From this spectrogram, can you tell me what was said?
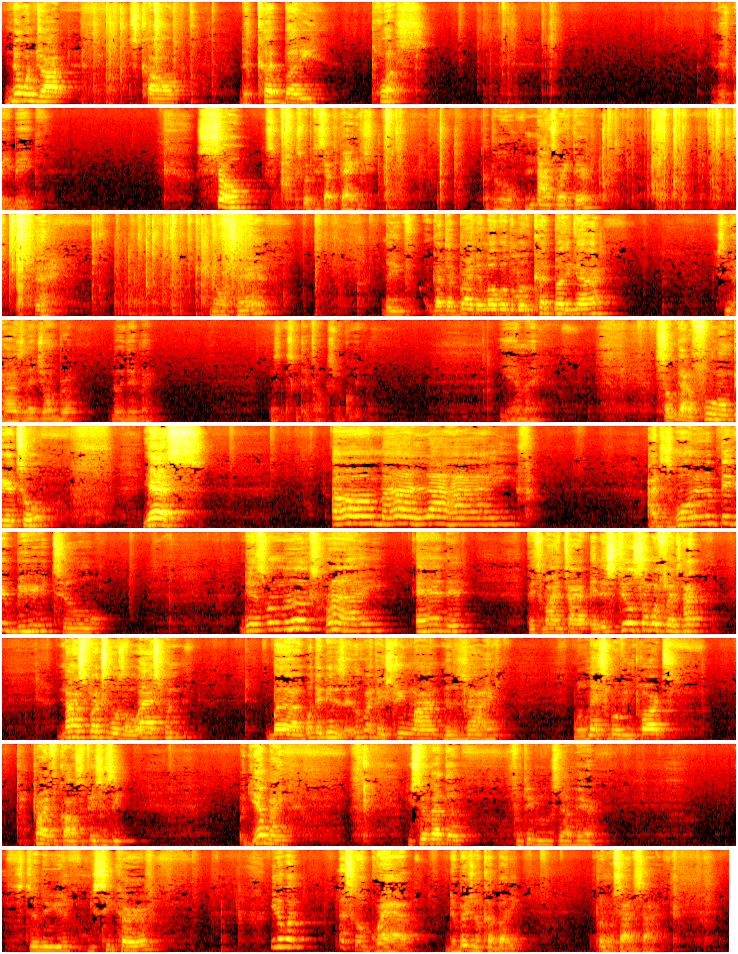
No one dropped. It's called the Cut Buddy Plus, and it's pretty big. So let's rip this out the package. Got the little knots right there. You know what I'm saying? They got that branded logo, the little cut buddy guy. You see the eyes in that joint, bro. Look at that, man. Let's, let's get that focus real quick. Yeah, man. So we got a full-on beer tool. Yes. I just wanted a bigger beard tool. This one looks right, and it fits my entire. And it's still somewhat flex, not not as flexible as the last one. But uh, what they did is it looked like they streamlined the design with less moving parts, probably for cost efficiency. But yeah, man, you still got the for people who still have hair. Still do you you see curve? You know what? Let's go grab the original cut buddy, put them side to side.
